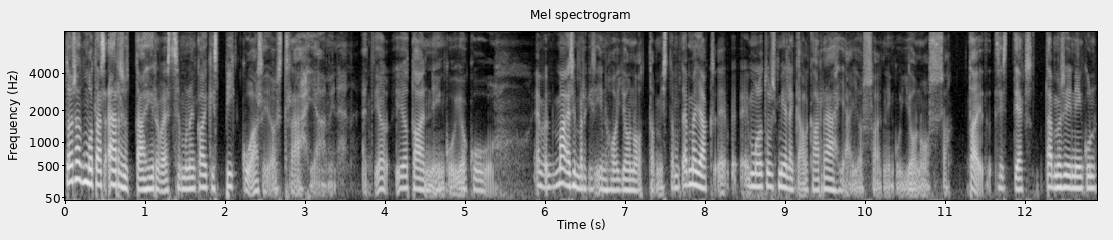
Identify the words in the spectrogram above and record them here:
Toisaalta mua taas ärsyttää hirveästi semmoinen kaikista pikkuasioista rähjääminen. Että jotain niin kuin joku en, mä esimerkiksi inhoan jonottamista, mutta en mä jaksa, ei mulla tulisi mielenkiä alkaa rähjää jossain niin kuin jonossa. Tai siis tiiäks, tämmöisiä niin kuin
